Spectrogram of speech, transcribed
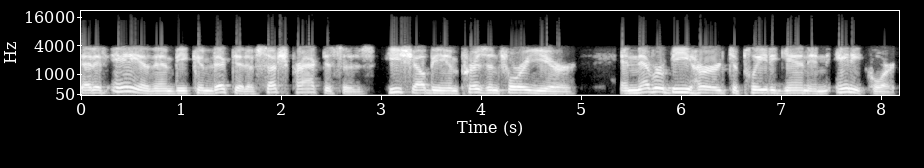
that if any of them be convicted of such practices, he shall be imprisoned for a year and never be heard to plead again in any court.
